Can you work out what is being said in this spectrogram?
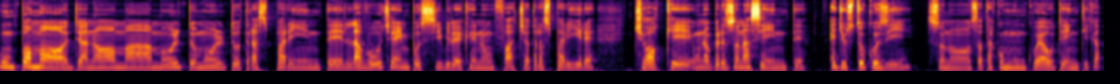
un po' mogia, no? Ma molto molto trasparente. La voce è impossibile che non faccia trasparire ciò che una persona sente. È giusto così, sono stata comunque autentica.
